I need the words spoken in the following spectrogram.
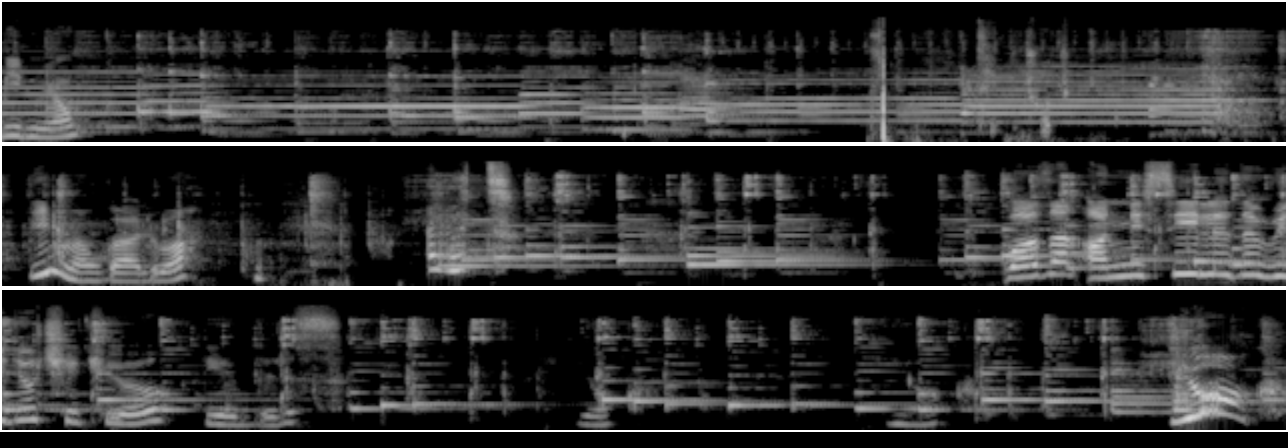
Bilmiyorum. Bilmiyorum galiba. evet. Bazen annesiyle de video çekiyor diyebiliriz. Yok. Yok. Yok.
